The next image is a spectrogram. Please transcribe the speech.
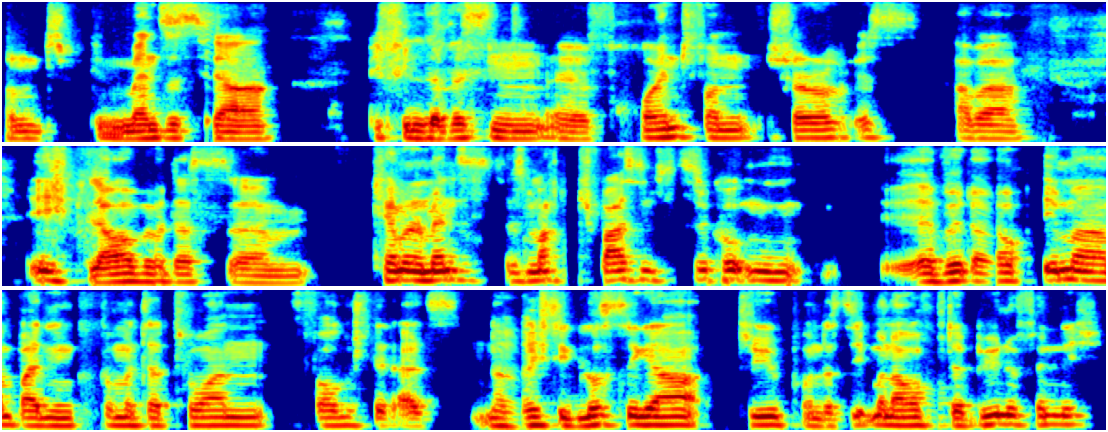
und Menzies ja, wie viele wissen, äh, Freund von Sherrock ist. Aber ich glaube, dass ähm, Cameron Menzies, es macht Spaß, ihm zu gucken. Er wird auch immer bei den Kommentatoren vorgestellt als ein richtig lustiger Typ und das sieht man auch auf der Bühne, finde ich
